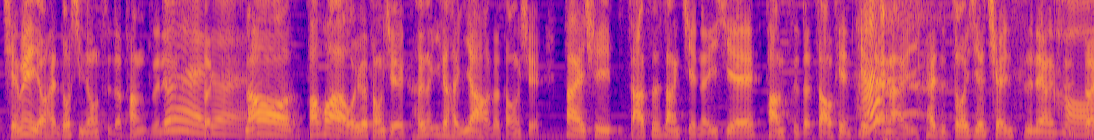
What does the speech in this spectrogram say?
前面有很多形容词的胖子那样。对对。然后包括我一个同学，很一个很要好的同学，他还去杂志上剪了一些胖子的照片贴在那里，开始做一些诠释那样子。对，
